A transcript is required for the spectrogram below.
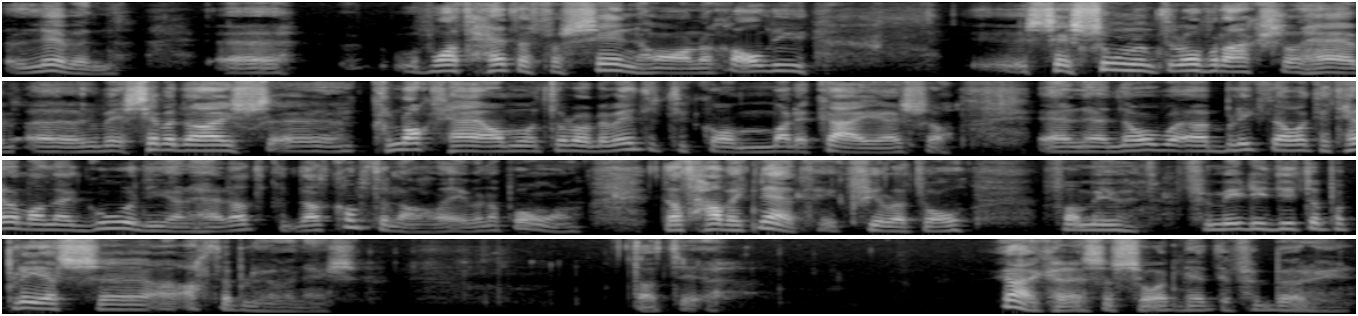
leven. wat het voor zin, Al die seizoenen erover Axel hebben. Uh, ze hebben uh, knokt hij om door de winter te komen, maar de kei zo. En uh, nu uh, blijkt dat ik het helemaal net goed heb. Dat, dat komt er nog even op aan. Dat heb ik net. Ik viel het wel van mijn familie die op een plaats uh, achterbleven is. Dat, ja, ik heb een soort met te verbergen.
